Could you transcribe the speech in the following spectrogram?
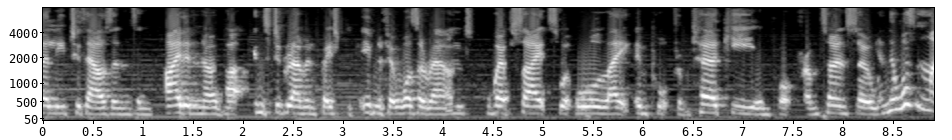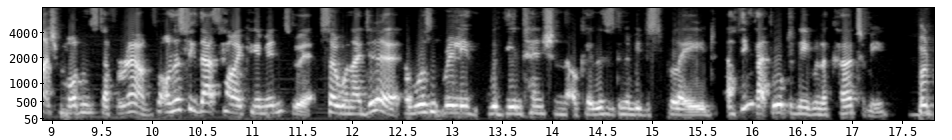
early 2000s, and I didn't know about Instagram and Facebook, even if it was around. Websites were all like import from Turkey, import from so and so, and there wasn't much modern stuff around. So honestly, that's how I came into it. So when I did it, I wasn't really with the intention that, okay, this is going to be displayed I think that thought didn't even occur to me. But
